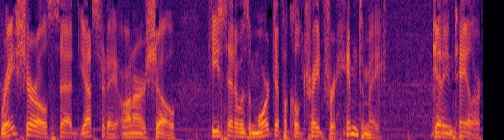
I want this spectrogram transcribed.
Ray Shero said yesterday on our show, he said it was a more difficult trade for him to make, getting Taylor,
